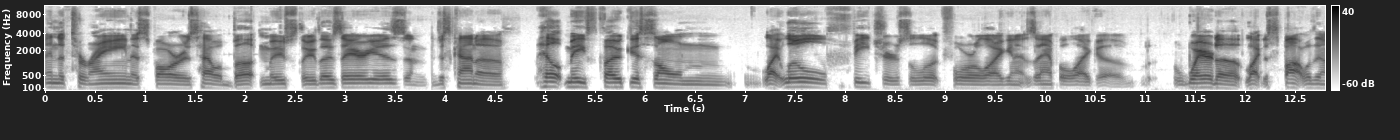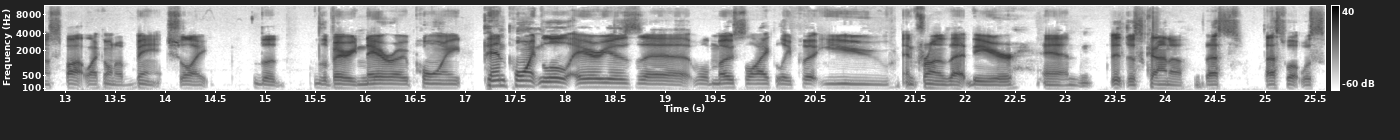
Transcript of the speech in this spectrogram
in the terrain as far as how a buck moves through those areas and just kind of helped me focus on like little features to look for, like an example, like uh, where to, like the spot within a spot, like on a bench, like the, the very narrow point. Pinpointing little areas that will most likely put you in front of that deer and it just kind of that's that's what was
